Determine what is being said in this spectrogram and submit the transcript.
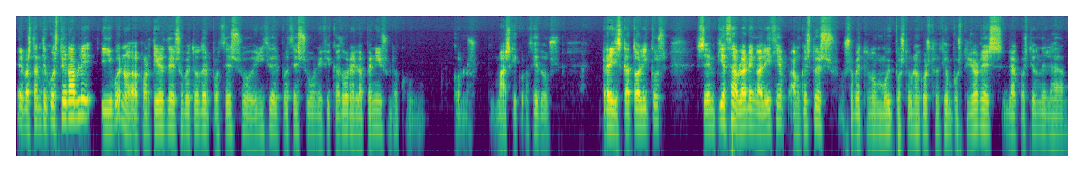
es, bastante cuestionable y bueno, a partir de sobre todo del proceso, inicio del proceso unificador en la península con, con los más que conocidos reyes católicos, se empieza a hablar en Galicia, aunque esto es sobre todo muy una construcción posterior, es la cuestión de la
